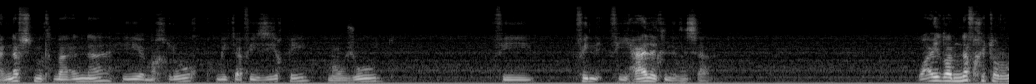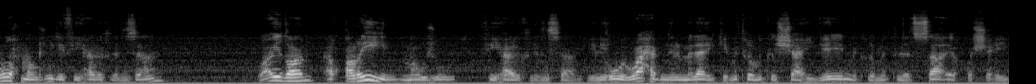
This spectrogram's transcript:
النفس مثل ما قلنا هي مخلوق ميتافيزيقي موجود في في في هالة الإنسان. وأيضا نفخة الروح موجودة في هالة الإنسان وأيضا القرين موجود في هالة الإنسان اللي هو واحد من الملائكة مثله مثل الشاهدين مثله مثل السائق والشهيد.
